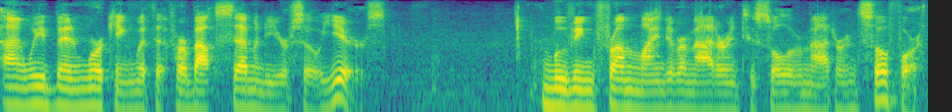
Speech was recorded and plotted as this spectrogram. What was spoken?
and we've been working with it for about 70 or so years moving from mind over matter into soul over matter and so forth.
